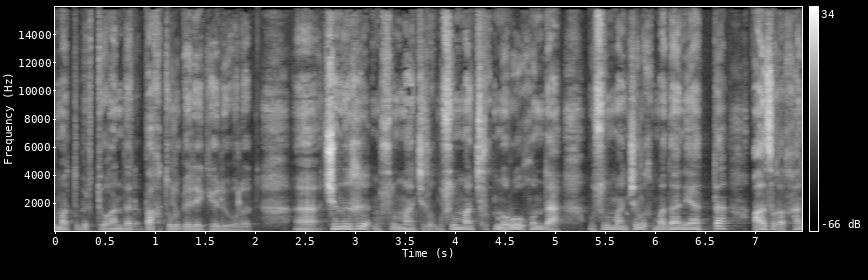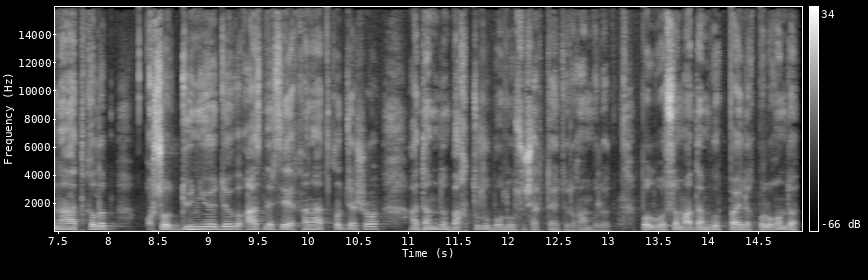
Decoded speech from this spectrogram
урматтуу бир туугандар бактылуу берекелүү болот. Чыныгы мусулманчылык. Мусулманчылыктын рухунда мусулманчылык маданиятта азга канаат кылып ошол дүйнөдөгү аз нерсеге канаат кылып жашоо адамдын бактылуу болуусун шарттай турган болот болбосо адам көп байлык болгондо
